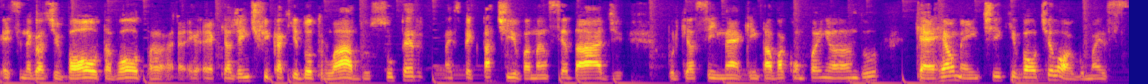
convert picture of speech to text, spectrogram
Esse negócio de volta, volta, é, é, que a gente fica aqui do outro lado super na expectativa, na ansiedade, porque assim, né? Quem estava acompanhando quer realmente que volte logo, mas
